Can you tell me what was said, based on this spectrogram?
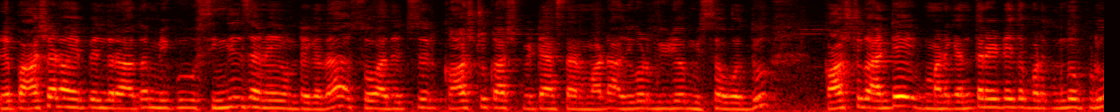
రేపు ఆషాఢం అయిపోయిన తర్వాత మీకు సింగిల్స్ అనేవి ఉంటాయి కదా సో అది వచ్చేసరికి కాస్ట్ టు కాస్ట్ పెట్టేస్తారు అనమాట అది కూడా వీడియో మిస్ అవ్వద్దు. కాస్ట్ అంటే మనకి ఎంత రేట్ అయితే పడుతుందో ఇప్పుడు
